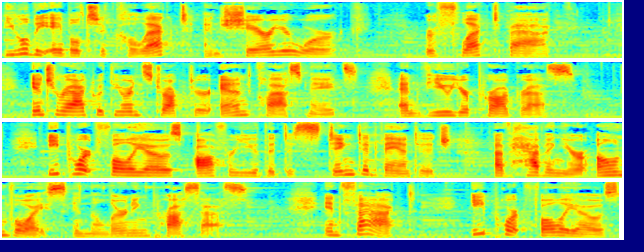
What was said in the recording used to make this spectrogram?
you will be able to collect and share your work, reflect back, interact with your instructor and classmates, and view your progress. E-portfolios offer you the distinct advantage of having your own voice in the learning process. In fact, e-portfolios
